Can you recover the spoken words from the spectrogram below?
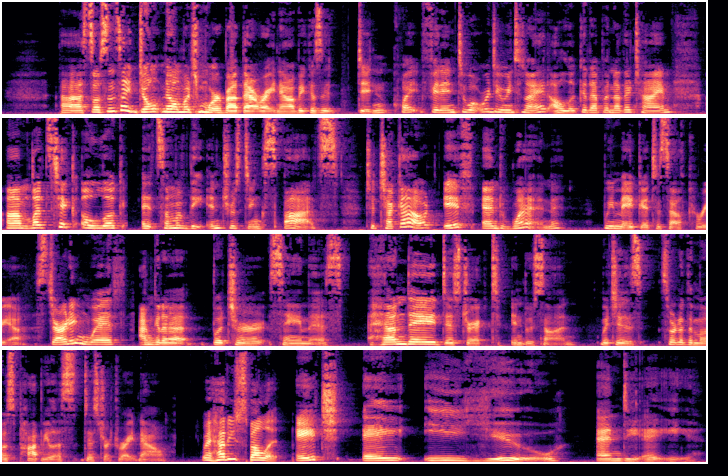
Uh, so since I don't know much more about that right now because it didn't quite fit into what we're doing tonight, I'll look it up another time. Um, let's take a look at some of the interesting spots to check out if and when we make it to South Korea. Starting with, I'm gonna butcher saying this, Haeundae District in Busan, which is sort of the most populous district right now. Wait, how do you spell it? H A E U N D A E.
